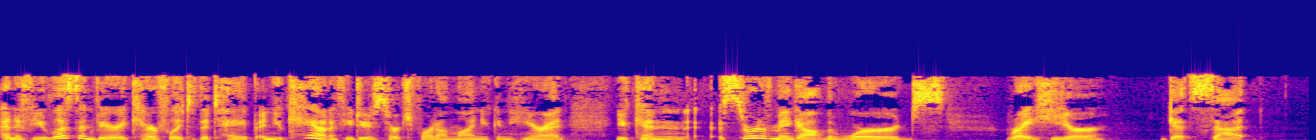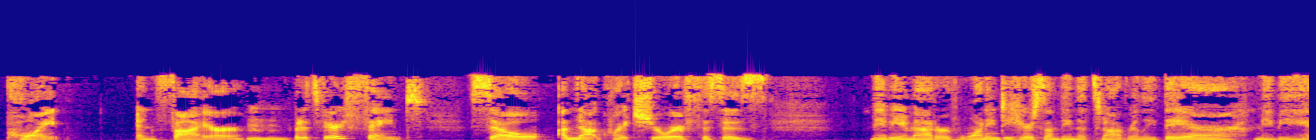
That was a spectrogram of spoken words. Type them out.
And if you listen very carefully to the tape, and you can, if you do a search for it online, you can hear it, you can sort of make out the words right here, get set, point, and fire. Mm-hmm. But it's very faint. So I'm not quite sure if this is maybe a matter of wanting to hear something that's not really there. Maybe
